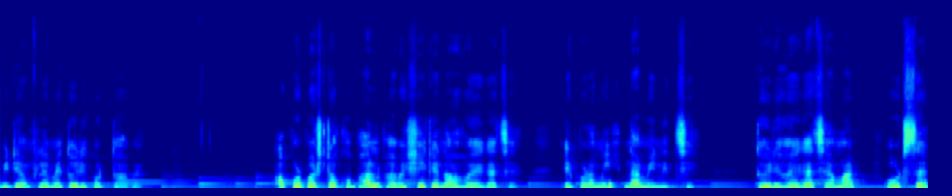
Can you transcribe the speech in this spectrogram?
মিডিয়াম ফ্লেমে তৈরি করতে হবে। অপর পাশটা খুব ভালোভাবে সেঁকে নেওয়া হয়ে গেছে। এরপর আমি নামিয়ে নিচ্ছি। তৈরি হয়ে গেছে আমার ওটসের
